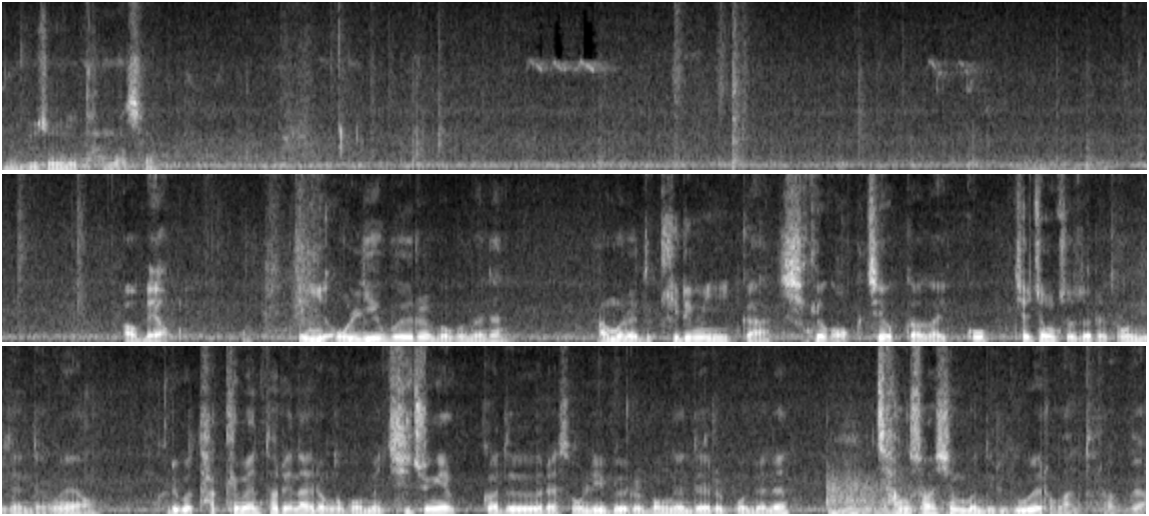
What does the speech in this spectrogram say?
음, 요 정도 담아서 아 매워. 이 올리브유를 먹으면은 아무래도 기름이니까 식욕 억제 효과가 있고 체중 조절에 도움이 된다고 해요. 그리고 다큐멘터리나 이런 거 보면 지중해 국가들에서 올리브유를 먹는 데를 보면은 장수하신 분들이 의외로 많더라고요.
